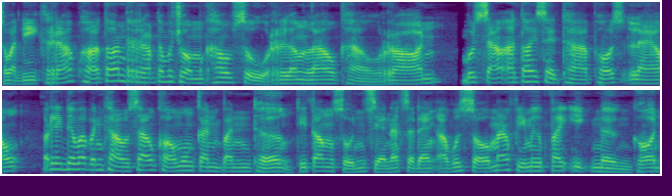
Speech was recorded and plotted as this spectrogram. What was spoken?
สวัสดีครับ ขอต้อนรับท่านผู้ชมเข้าสู่เรื่องเล่าข่าวร้อน บุตรสาวอาต้อยเศรษฐาโพสต์แล้ว เรียกได้ว่าเป็นข่าวเศร้าของวงการบันเทิง ที่ต้องสูญเสียนักแสดงอาวุโสมากฝีมือไปอีกหนึ่งคน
